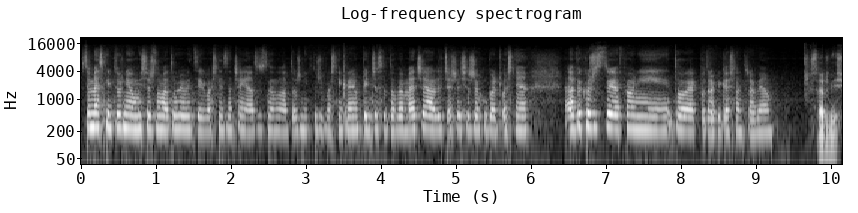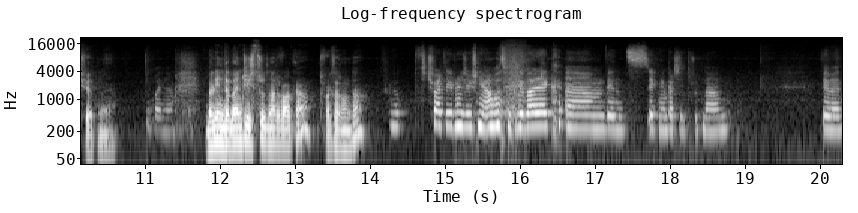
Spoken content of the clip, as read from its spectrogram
w tym męskim turnieju myślę, że to ma trochę więcej właśnie znaczenia ze względu na to, że niektórzy właśnie grają pięciosetowe mecze, ale cieszę się, że Hubert właśnie e, wykorzystuje w pełni to, jak potrafi grać na trawie. Serwis świetny. Dokładnie. Belinda Bencic, trudna rywalka? Czwarta runda? No, w czwartej rundzie już nie ma łatwych rywalek, em, więc jak najbardziej trudna. Wiemy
